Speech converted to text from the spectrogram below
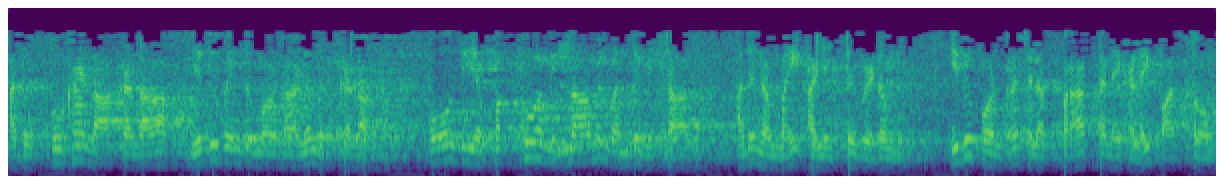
அது புகழாகலாம் எது வேண்டுமானாலும் இருக்கலாம். போதிய பக்குவம் இல்லாமல் வந்து விட்டால் அது நம்மை அழித்து விடும் இது போன்ற சில பிரார்த்தனைகளை பார்த்தோம்.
